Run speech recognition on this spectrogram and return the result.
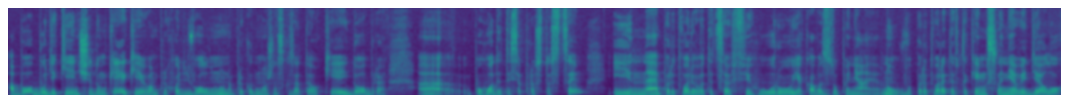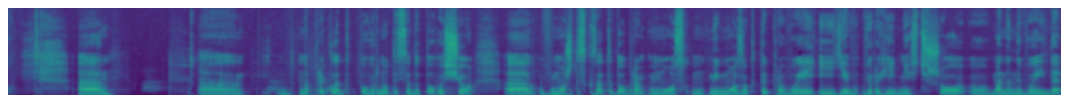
Або будь-які інші думки, які вам приходять в голову. Ну, Наприклад, можна сказати Окей, добре, е, погодитися просто з цим і не перетворювати це в фігуру, яка вас зупиняє. Ну, Перетворити в такий мисленнєвий діалог. Наприклад, повернутися до того, що е, ви можете сказати, добре, мозг, мій мозок, ти правий, і є вірогідність, що е, в мене не вийде,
